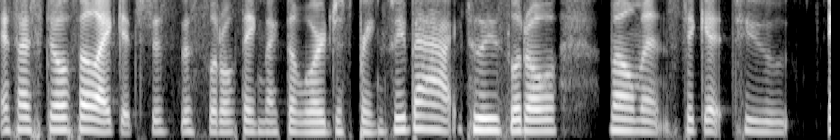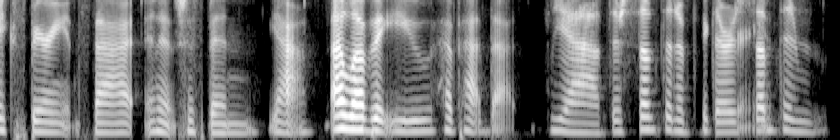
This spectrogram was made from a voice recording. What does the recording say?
And so I still feel like it's just this little thing, like the Lord just brings me back to these little moments to get to experience that. And it's just been, yeah, I love that you have had that. Yeah, there's something ab- there's something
